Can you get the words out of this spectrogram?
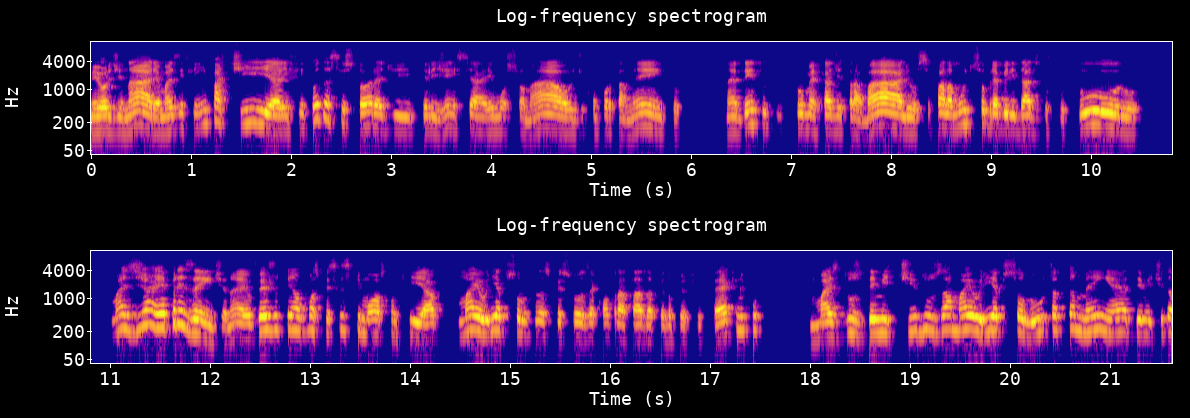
meio ordinária, mas enfim, empatia, enfim, toda essa história de inteligência emocional, de comportamento, né, dentro do pro mercado de trabalho, se fala muito sobre habilidades do futuro, mas já é presente, né? Eu vejo tem algumas pesquisas que mostram que a maioria absoluta das pessoas é contratada pelo perfil técnico, mas dos demitidos a maioria absoluta também é demitida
